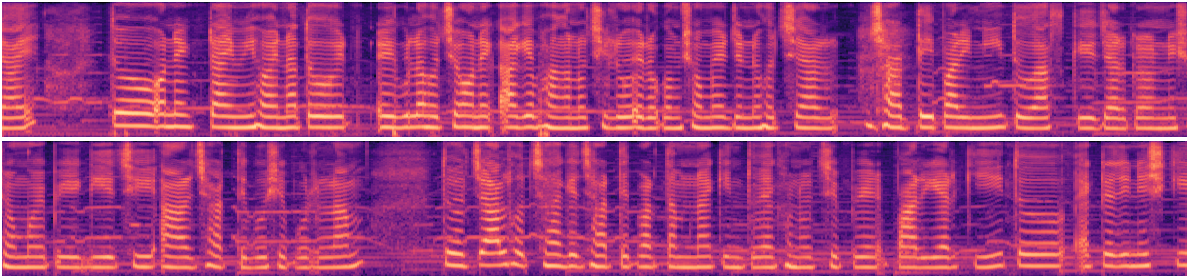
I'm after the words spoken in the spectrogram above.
যায়। তো অনেক টাইমই হয় না। তো এগুলো হচ্ছে অনেক আগে ভাঙানো ছিল এরকম সময়ের জন্য হচ্ছে আর ঝাড়তেই পারিনি। তো আজকে যার কারণে সময় পেয়ে গিয়েছি আর ঝাড়তে বসে পড়লাম। তো চাল হচ্ছে আগে ঝাড়তে পারতাম না, কিন্তু এখন হচ্ছে পারি আর কি। তো একটা জিনিস কি,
